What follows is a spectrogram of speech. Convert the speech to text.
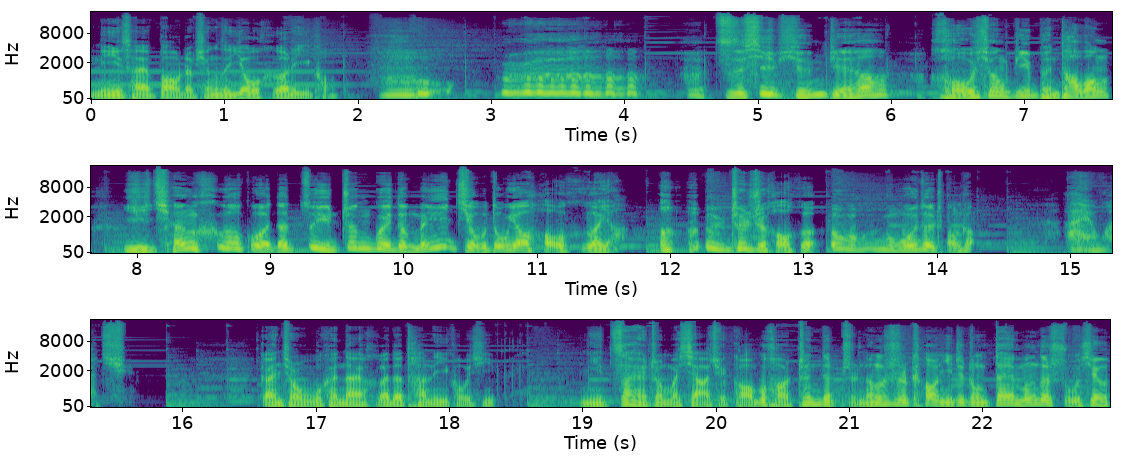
尼采抱着瓶子又喝了一口。仔细品品啊！好像比本大王以前喝过的最珍贵的美酒都要好喝呀！啊，真是好喝！我我再尝尝。哎，我去！甘球无可奈何地叹了一口气。你再这么下去，搞不好真的只能是靠你这种呆萌的属性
